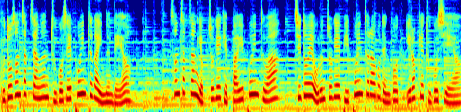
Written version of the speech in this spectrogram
구도 선착장은 두 곳에 포인트가 있는데요. 선착장 옆쪽에 갯바위 포인트와 지도의 오른쪽에 B포인트라고 된 곳 이렇게 두 곳이에요.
